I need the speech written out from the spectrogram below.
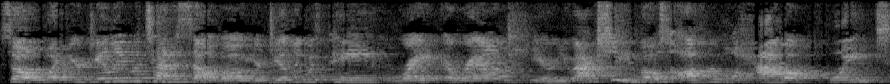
So when you're dealing with tennis elbow, you're dealing with pain right around here. You actually most often will have a point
